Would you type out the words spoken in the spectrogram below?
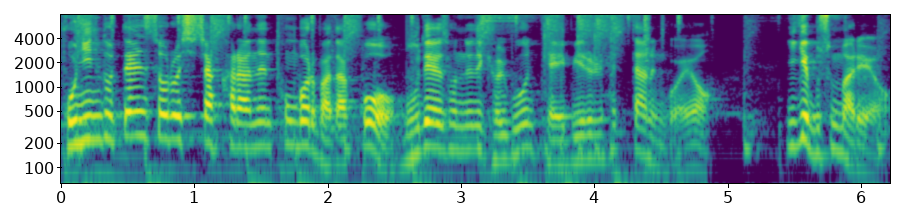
본인도 댄서로 시작하라는 통보를 받았고 무대에 섰는데 결국은 데뷔를 했다는 거예요. 이게 무슨 말이에요?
